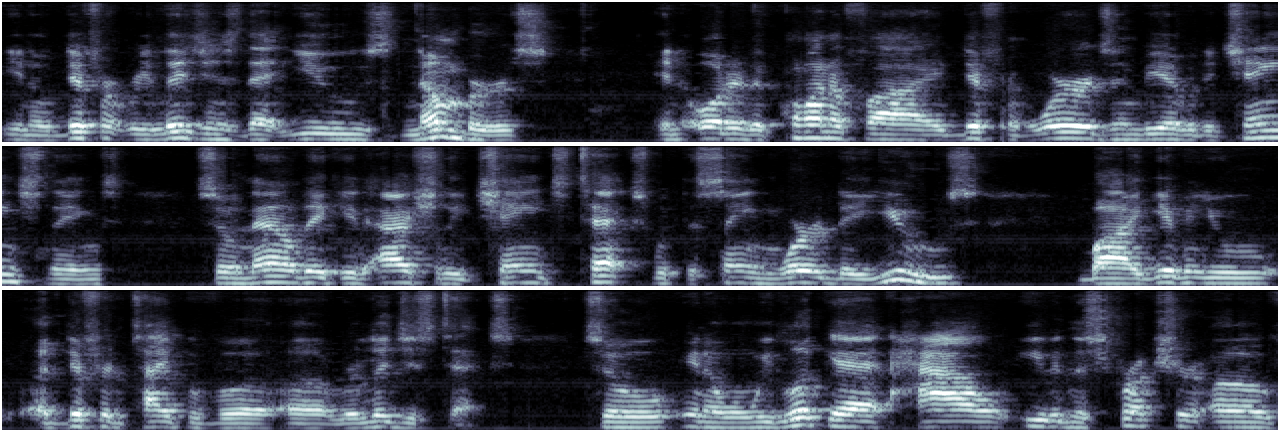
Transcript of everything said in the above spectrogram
you know, different religions that use numbers in order to quantify different words and be able to change things. So now they could actually change text with the same word they use by giving you a different type of a, a religious text. So, you know, when we look at how even the structure of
